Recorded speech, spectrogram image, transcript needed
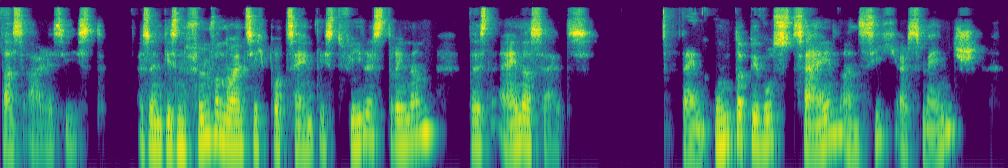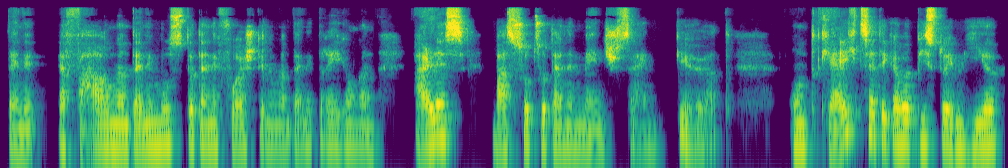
das alles ist. Also in diesen 95 Prozent ist vieles drinnen. Da ist einerseits dein Unterbewusstsein an sich als Mensch, deine Erfahrungen, deine Muster, deine Vorstellungen, deine Prägungen, alles, was so zu deinem Menschsein gehört. Und gleichzeitig aber bist du eben hier,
